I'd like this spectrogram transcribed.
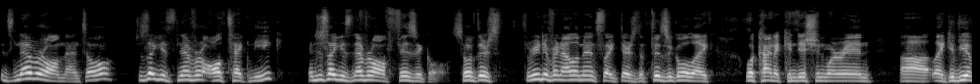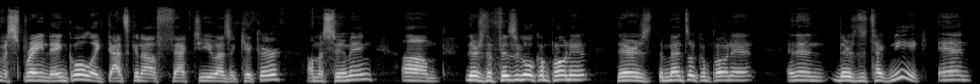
It's never all mental, just like it's never all technique, and just like it's never all physical. So if there's three different elements, like there's the physical, like what kind of condition we're in, uh, like if you have a sprained ankle, like that's gonna affect you as a kicker. I'm assuming. Um, there's the physical component, there's the mental component, and then there's the technique. And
